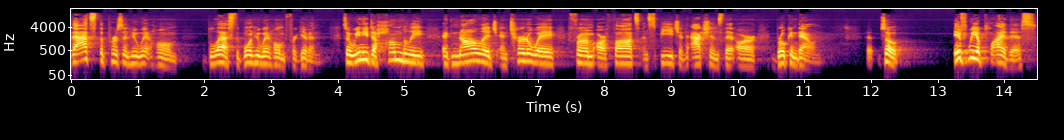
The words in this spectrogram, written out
That's the person who went home blessed, the one who went home forgiven. So we need to humbly acknowledge and turn away from our thoughts and speech and actions that are broken down. So, if we apply this,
